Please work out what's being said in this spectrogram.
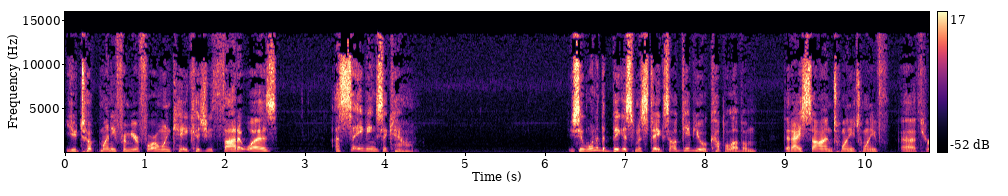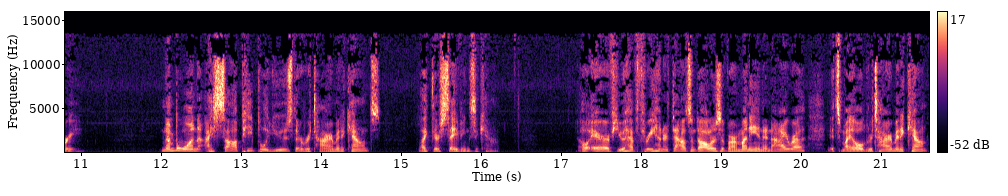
you took money from your 401k because you thought it was a savings account. You see, one of the biggest mistakes, I'll give you a couple of them that I saw in 2023. Number one, I saw people use their retirement accounts like their savings account. Oh, Arif you have $300,000 of our money in an IRA, it's my old retirement account.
